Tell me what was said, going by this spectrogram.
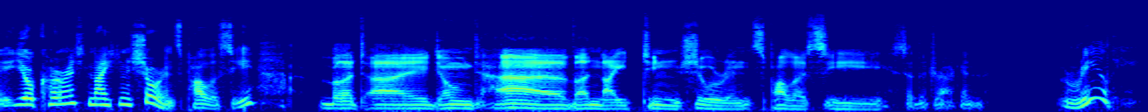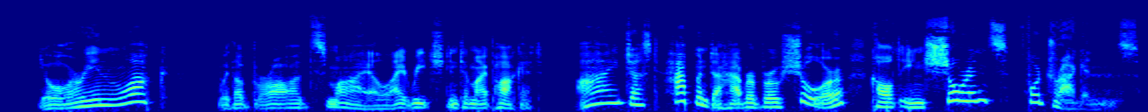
your current knight insurance policy. But I don't have a knight insurance policy, said the dragon. Really? You're in luck. With a broad smile, I reached into my pocket. I just happen to have a brochure called Insurance for Dragons.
